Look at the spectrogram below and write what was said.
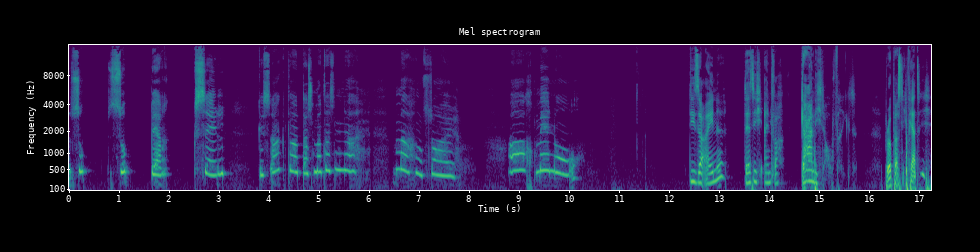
so, Supercell gesagt hat, dass man das machen soll. Ach, Menno. Dieser eine, der sich einfach gar nicht aufregt. Bro, ist nicht fertig?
